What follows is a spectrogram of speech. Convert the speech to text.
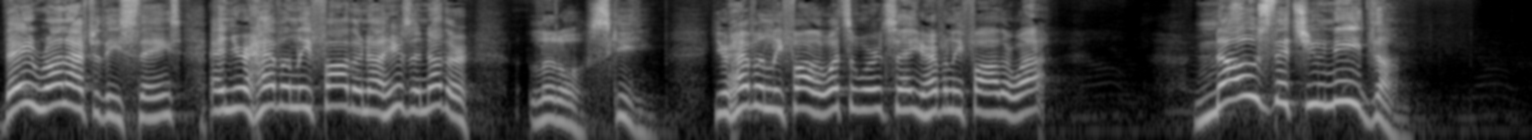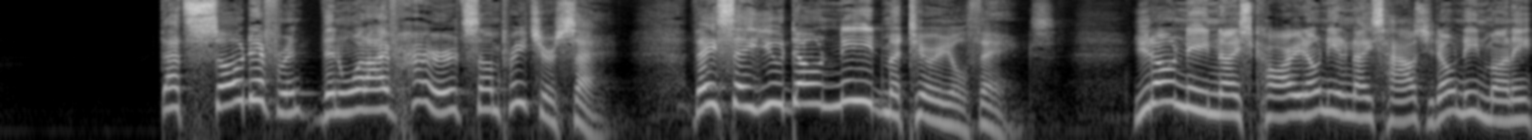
They run after these things, and your heavenly Father. Now, here's another little scheme. Your heavenly Father, what's the word say? Your heavenly Father, what? Knows that you need them. That's so different than what I've heard some preachers say. They say you don't need material things. You don't need a nice car, you don't need a nice house, you don't need money,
